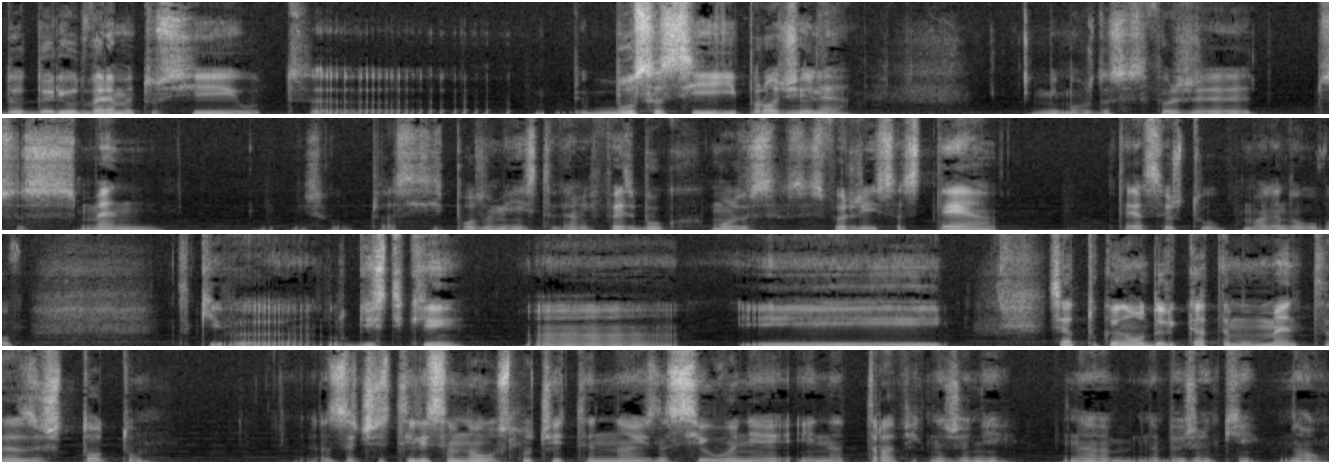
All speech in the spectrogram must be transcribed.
да дари от времето си, от а, буса си и прочее да. ли, ми може да се свърже с мен. Аз си използвам и Instagram и Facebook. Може да се, се свържи и с Тея. Тея също помага много в такива логистики. А, и сега тук е много деликатен момент, защото зачастили са много случаите на изнасилвания и на трафик на жени, на, на бежанки. Много.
